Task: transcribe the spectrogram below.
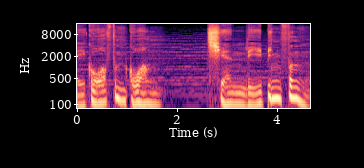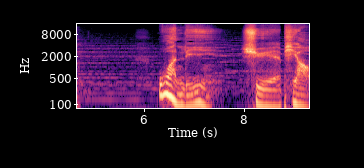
北国风光，千里冰封，万里雪飘。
